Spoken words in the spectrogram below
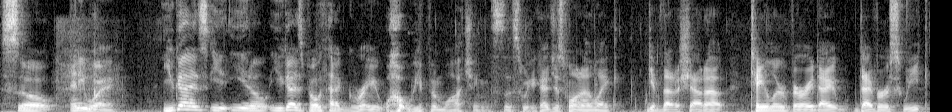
so anyway, you guys, you, you know, you guys both had great what we've been watching this, this week. I just want to like give that a shout out. Taylor, very di- diverse week,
